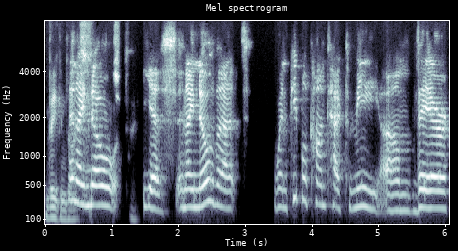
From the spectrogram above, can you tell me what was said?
vegan diets. And I know, yes, and I know that when people contact me, um, their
